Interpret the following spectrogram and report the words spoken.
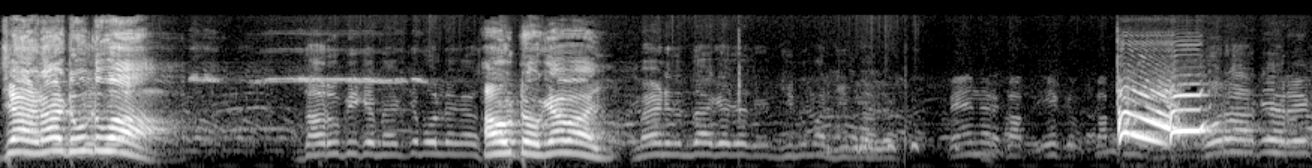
ਜਾਣਾ ਡੁੰਡਵਾ। दारू पी के मैच के बोलेंगे आउट हो गया भाई मैं नहीं दिंदा कि जिन्नू मर्जी बुला ले पैनर कप एक कप और आके हर एक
